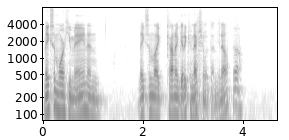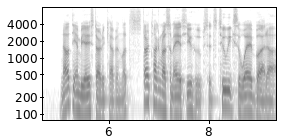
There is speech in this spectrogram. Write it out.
makes them more humane and makes them like kind of get a connection with them. You know. Yeah. Now that the NBA started, Kevin, let's start talking about some ASU hoops. It's two weeks away, but uh,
